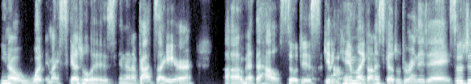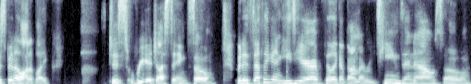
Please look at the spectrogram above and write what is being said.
you know, what my schedule is. And then I've got Zaire um, at the house. So just getting him like on a schedule during the day. So it's just been a lot of like just readjusting. So, but it's definitely getting easier. I feel like I've gotten my routines in now. So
